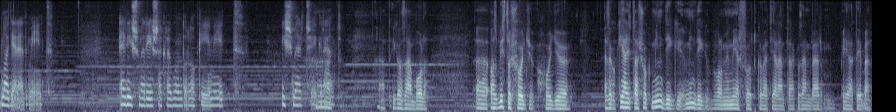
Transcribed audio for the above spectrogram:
nagy eredményt? elismerésekre gondolok én itt, ismertségre? Hát, hát igazából az biztos, hogy, hogy ezek a kiállítások mindig, mindig valami mérföldkövet jelentenek az ember életében.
